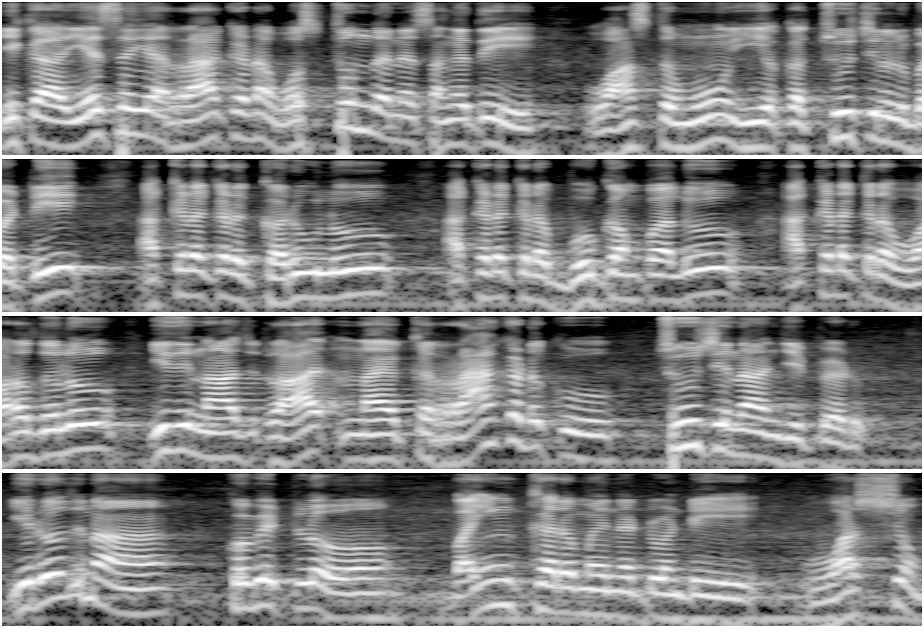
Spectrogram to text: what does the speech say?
ఇక ఏసయ్య రాకడ వస్తుందనే సంగతి వాస్తవము. ఈ యొక్క సూచనలు బట్టి అక్కడక్కడ కరువులు అక్కడక్కడ భూకంపాలు అక్కడక్కడ వరదలు ఇది నా రా నా యొక్క రాకడకు సూచన అని చెప్పాడు. ఈ రోజున కోవిడ్లో భయంకరమైనటువంటి వర్షం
